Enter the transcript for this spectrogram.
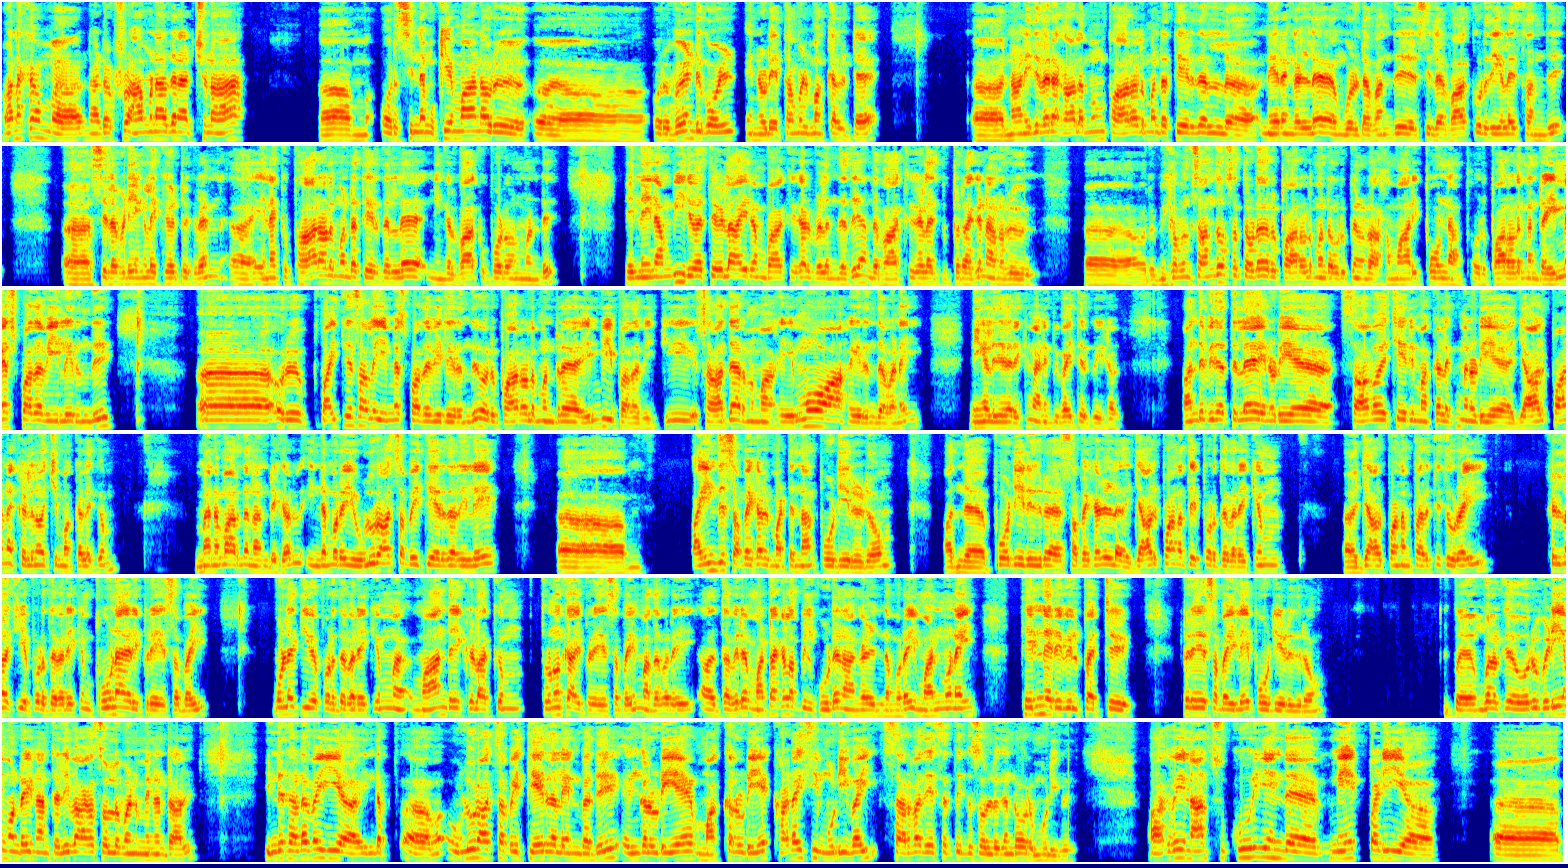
வணக்கம் நான் டாக்டர் ராமநாதன் அர்ச்சுனா ஒரு சின்ன முக்கியமான ஒரு ஒரு வேண்டுகோள் என்னுடைய தமிழ் மக்கள்கிட்ட. நான் இதுவரை காலமும் பாராளுமன்ற தேர்தல் நேரங்களில் உங்கள்கிட்ட வந்து சில வாக்குறுதிகளை தந்து சில விடயங்களை கேட்டுக்கிறேன். அஹ், எனக்கு பாராளுமன்ற தேர்தல்ல நீங்கள் வாக்கு போடணும் என்னை நம்பி இருபத்தேழாயிரம் வாக்குகள் விழுந்தது. அந்த வாக்குகளுக்கு பிறகு நான் ஒரு ஒரு மிகவும் சந்தோஷத்தோட ஒரு பாராளுமன்ற உறுப்பினராக மாறி போனான் ஒரு பாராளுமன்ற எம்எஸ் பதவியிலிருந்து ஆஹ், ஒரு வைத்தியசாலை எம்எஸ் பதவியிலிருந்து ஒரு பாராளுமன்ற எம்பி பதவிக்கு சாதாரணமாக எம்ஓ ஆக இருந்தவனை நீங்கள் இதுவரைக்கும் அனுப்பி வைத்திருப்பீர்கள் அந்த விதத்துல என்னுடைய சாவகச்சேரி மக்களுக்கும் என்னுடைய யாழ்ப்பாண கிளிநொச்சி மக்களுக்கும் மனமார்ந்த நன்றிகள் இந்த முறை உள்ளூராட்சி சபை தேர்தலிலே ஆஹ், ஐந்து சபைகள் மட்டும்தான் போட்டியிடும் அந்த போட்டியிடுகிற சபைகள் யாழ்ப்பாணத்தை பொறுத்த வரைக்கும் அஹ், யாழ்ப்பாணம் பருத்தித்துறை கிளிநொச்சியை பொறுத்த வரைக்கும் பூநகரி பிரதேச சபை முல்லைத்தீவை பொறுத்த வரைக்கும் மாந்தை கிழக்கும் துணுக்காய் பிரதேச சபையும் அதுவரை அது தவிர மட்டக்களப்பில் கூட நாங்கள் இந்த முறை மண்முனை தென்னெருவில் பற்று பிரதேச சபையிலே போட்டியிடுகிறோம். இப்ப உங்களுக்கு ஒரு விடயம் ஒன்றை நான் தெளிவாக சொல்ல வேண்டும் என்னென்றால் இந்த தடவை இந்த உள்ளூராட்சி சபை தேர்தல் என்பது எங்களுடைய மக்களுடைய கடைசி முடிவை சர்வதேசத்துக்கு சொல்லுகின்ற ஒரு முடிவு. ஆகவே நான் கூறிய இந்த மேற்படி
